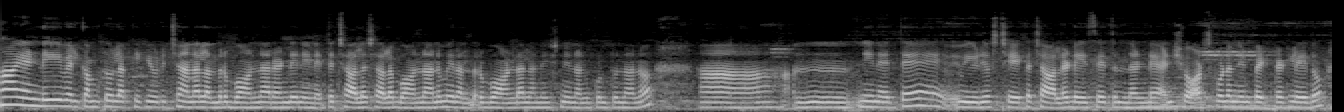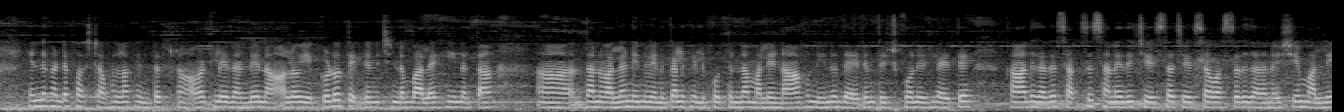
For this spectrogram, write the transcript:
హాయ్ అండి welcome to lucky cutie channel. అందరూ బాగున్నారండి? నేనైతే చాలా చాలా బాగున్నాను. మీరు అందరూ బాగుండాలనేసి నేను అనుకుంటున్నాను. నేనైతే వీడియోస్ చేయక చాలా డేస్ అవుతుందండి అండ్ షార్ట్స్ కూడా నేను పెట్టట్లేదు. ఎందుకంటే ఫస్ట్ ఆఫ్ ఆల్ నాకు ఇంట్రెస్ట్ రావట్లేదండి. నాలో ఎక్కడో తెలియని చిన్న బలహీనత దానివల్ల నేను వెనకాలకి వెళ్ళిపోతున్నా. మళ్ళీ నాకు నేను ధైర్యం తెచ్చుకొని ఇట్లయితే కాదు కదా సక్సెస్ అనేది చేస్తా చేస్తా వస్తుంది కదా అనేసి మళ్ళీ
